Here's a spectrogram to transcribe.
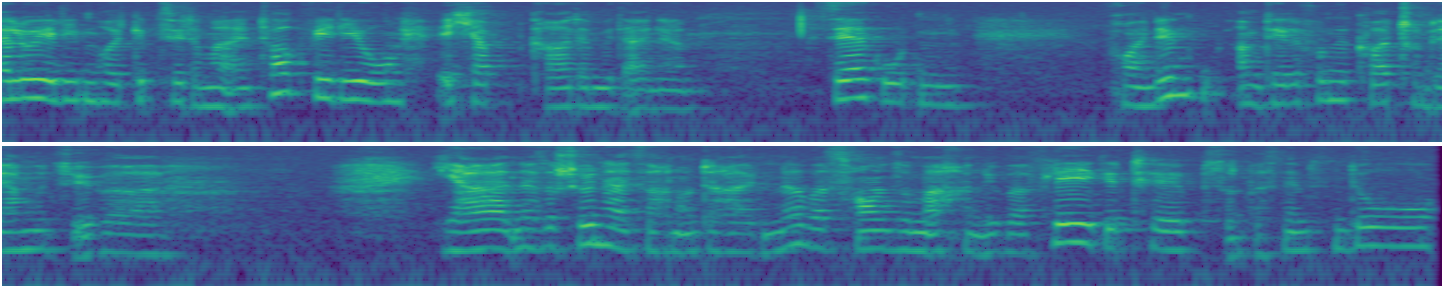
Hallo ihr Lieben, heute gibt es wieder mal ein Talk-Video. Ich habe gerade mit einer sehr guten Freundin am Telefon gequatscht und wir haben uns über ja, ne, so Schönheitssachen unterhalten, ne? was Frauen so machen, über Pflegetipps und was nimmst du,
